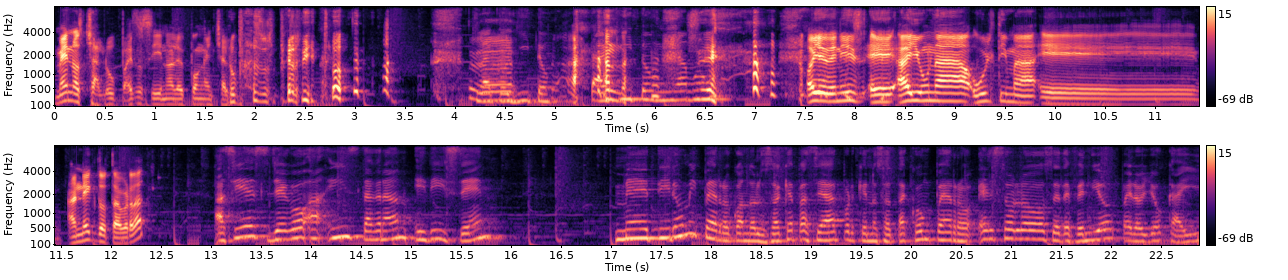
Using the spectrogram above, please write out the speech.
menos chalupa, eso sí, no le pongan chalupa a sus perritos. Tlacoyito, taquito, mi amor. Oye, Denise, eh, hay una última eh, anécdota, ¿verdad? Así es, llegó a Instagram y dice, me tiró mi perro cuando lo saqué a pasear porque nos atacó un perro. Él solo se defendió, pero yo caí.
